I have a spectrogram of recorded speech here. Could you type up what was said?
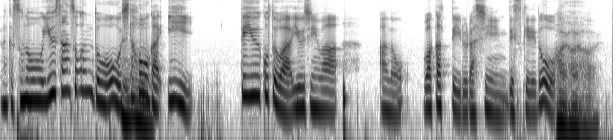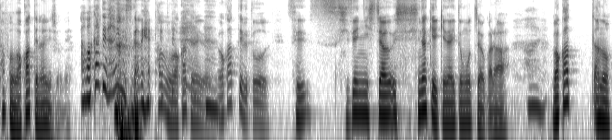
なんかその有酸素運動をした方がいいっていうことは友人は、あの、分かっているらしいんですけれど、はいはいはい。多分分かってないんでしょうね。あ、分かってないんですかね？多分分かってない。分かってると、せ自然にしちゃう、ししなきゃいけないと思っちゃうから、はい。分かっ、あの、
